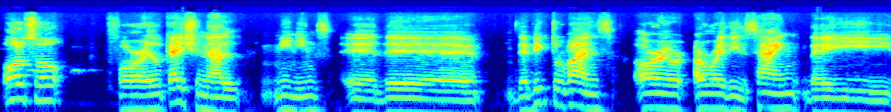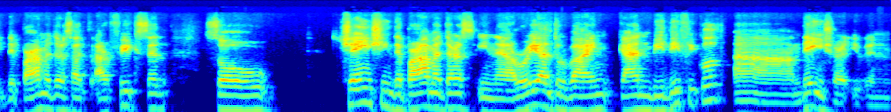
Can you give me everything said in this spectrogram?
Also, for educational meanings, uh, the, the big turbines are already designed, they, the parameters are, are fixed, so changing the parameters in a real turbine can be difficult and dangerous even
